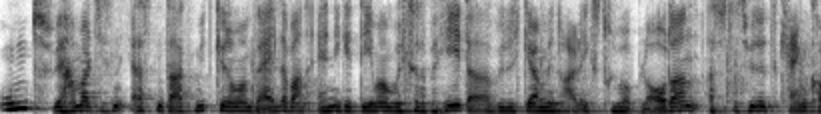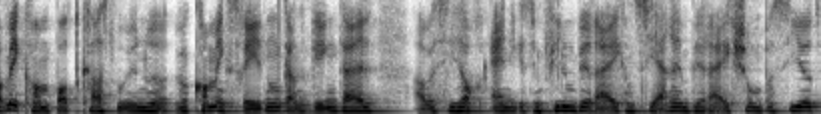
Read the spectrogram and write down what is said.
Und wir haben halt diesen ersten Tag mitgenommen, weil da waren einige Themen, wo ich gesagt habe, hey, da würde ich gerne mit Alex drüber plaudern. Also das wird jetzt kein Comic-Con-Podcast, wo wir nur über Comics reden, ganz im Gegenteil. Aber es ist auch einiges im Filmbereich und Serienbereich schon passiert.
